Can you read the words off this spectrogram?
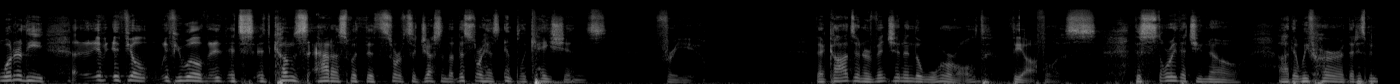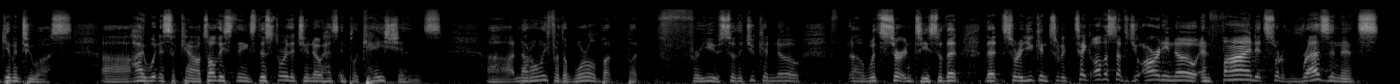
what are the if, if you'll if you will it, it's it comes at us with this sort of suggestion that this story has implications for you that God's intervention in the world, Theophilus, the story that you know, uh, that we've heard, that has been given to us, uh, eyewitness accounts, all these things, this story that you know has implications. Uh, not only for the world but but for you so that you can know uh, with certainty so that that sort of you can sort of take all the stuff that you already know and find its sort of resonance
